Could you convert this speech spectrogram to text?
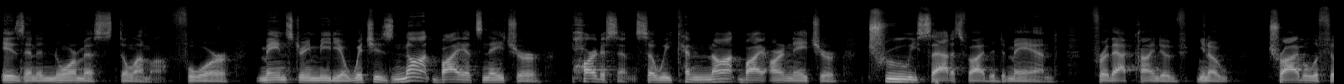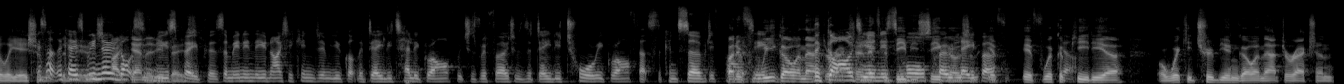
is an enormous dilemma for mainstream media, which is not by its nature partisan. So we cannot, by our nature, truly satisfy the demand for that kind of, you know, tribal affiliation. Is that the, the case? News, we know lots of newspapers. I mean, in the United Kingdom, you've got the Daily Telegraph, which is referred to as the Daily Tory Graph. That's the Conservative Party. But if we go in that the direction, Guardian if the is more BBC pro-Labour. if, if Wikipedia or WikiTribune go in that direction,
